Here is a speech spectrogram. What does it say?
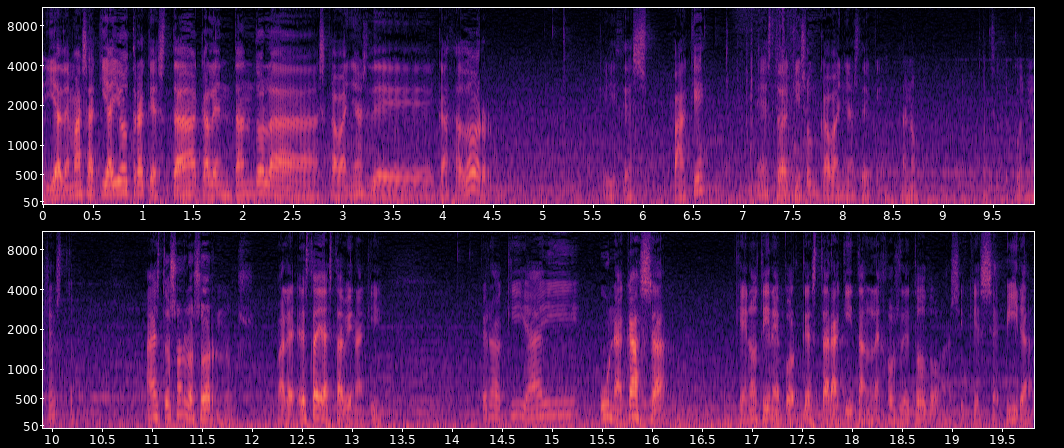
Y además aquí hay otra que está calentando las cabañas de cazador. Dices, ¿para qué? Esto de aquí son cabañas de... Qué? Ah, no. ¿qué coño es esto? Ah, estos son los hornos. Vale, esta ya está bien aquí. Pero aquí hay una casa que no tiene por qué estar aquí tan lejos de todo, así que se pira.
